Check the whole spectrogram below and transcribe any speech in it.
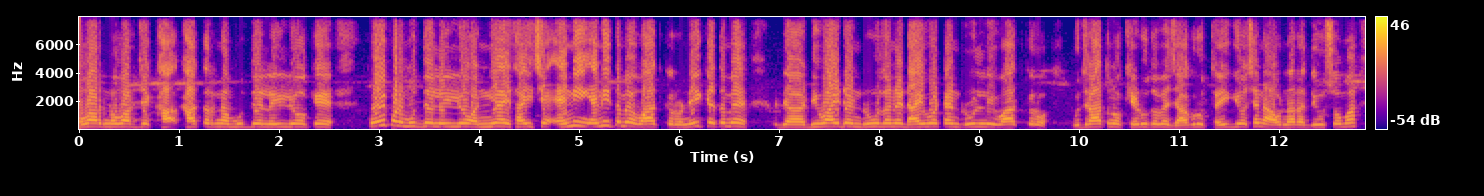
અવારનવાર જે ખાતરના મુદ્દે લઈ લ્યો કે કોઈ પણ મુદ્દે લઈ લ્યો અન્યાય થાય છે એની એની તમે વાત કરો. નહીં કે તમે ડિવાઈડ એન્ડ રૂલ અને ડાયવર્ટ એન્ડ રૂલની વાત કરો. ગુજરાતનો ખેડૂત હવે જાગૃત થઈ ગયો છે ને આવનારા દિવસોમાં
